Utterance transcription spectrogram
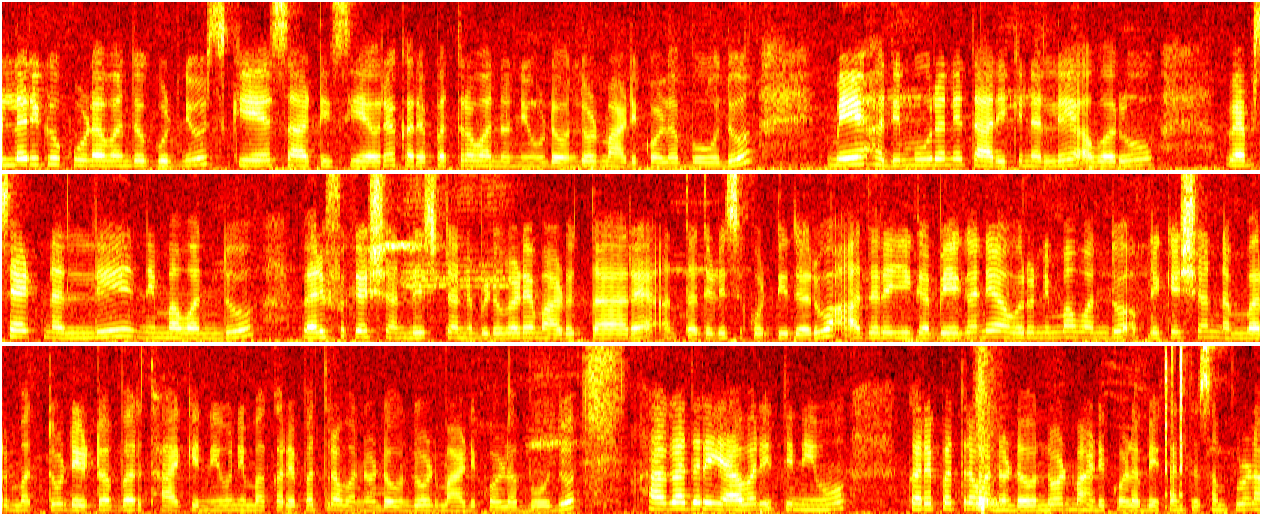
ಎಲ್ಲರಿಗೂ ಕೂಡ ಒಂದು good news K S R T ಸಿಯವರ ಕರಪತ್ರವನ್ನು ನೀವು ಡೌನ್ಲೋಡ್ ಮಾಡಿಕೊಳ್ಳಬಹುದು. ಮೇ ಹದಿಮೂರನೇ ತಾರೀಕಿನಲ್ಲಿ ಅವರು ವೆಬ್ಸೈಟ್ನಲ್ಲಿ ನಿಮ್ಮ ಒಂದು ವೆರಿಫಿಕೇಷನ್ ಲಿಸ್ಟನ್ನು ಬಿಡುಗಡೆ ಮಾಡುತ್ತಾರೆ ಅಂತ ತಿಳಿಸಿಕೊಟ್ಟಿದ್ದರು. ಆದರೆ ಈಗ ಬೇಗನೆ ಅವರು ನಿಮ್ಮ ಒಂದು ಅಪ್ಲಿಕೇಶನ್ ನಂಬರ್ ಮತ್ತು ಡೇಟ್ ಆಫ್ ಬರ್ತ್ ಹಾಕಿ ನೀವು ನಿಮ್ಮ ಕರೆಪತ್ರವನ್ನು ಡೌನ್ಲೋಡ್ ಮಾಡಿಕೊಳ್ಳಬಹುದು. ಹಾಗಾದರೆ ಯಾವ ರೀತಿ ನೀವು ಕರಪತ್ರವನ್ನು ಡೌನ್ಲೋಡ್ ಮಾಡಿಕೊಳ್ಳಬೇಕಂತ ಸಂಪೂರ್ಣ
